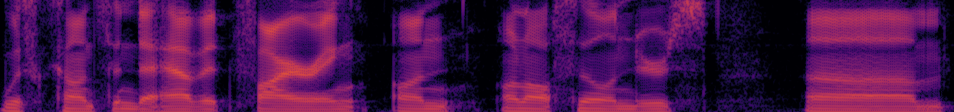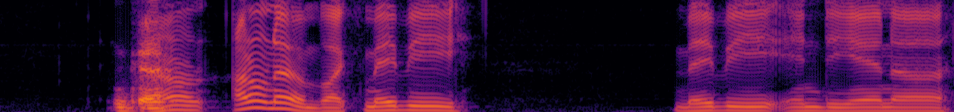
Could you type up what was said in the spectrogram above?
Wisconsin to have it firing on on all cylinders. Um, I okay. don't I don't know. Like maybe maybe Indiana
